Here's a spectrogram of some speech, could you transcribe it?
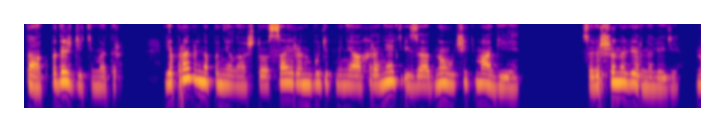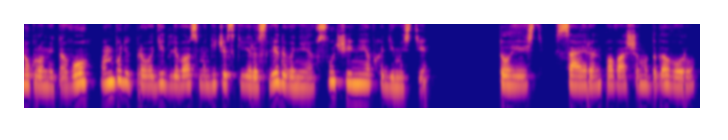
Так, подождите, мэтр. Я правильно поняла, что Сайрен будет меня охранять и заодно учить магии? Совершенно верно, леди. Но кроме того, он будет проводить для вас магические расследования в случае необходимости. То есть Сайрен по вашему договору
